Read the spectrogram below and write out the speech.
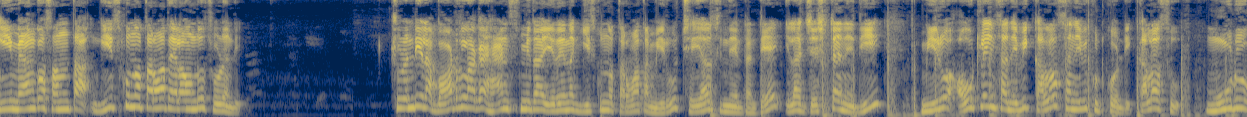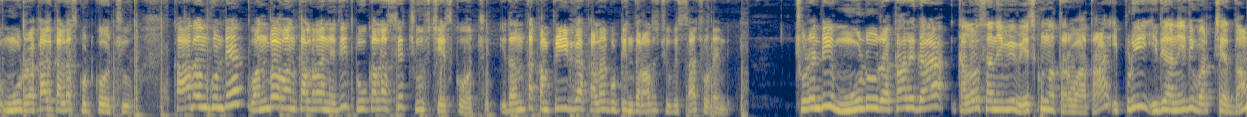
ఈ మ్యాంగోస్ అంతా గీసుకున్న తర్వాత ఎలా ఉందో చూడండి. చూడండి ఇలా బార్డర్ లాగా హ్యాండ్స్ మీద ఏదైనా గీసుకున్న తర్వాత మీరు చేయాల్సింది ఏంటంటే ఇలా జస్ట్ అనేది మీరు అవుట్లైన్స్ అనేవి కలర్స్ అనేవి కుట్టుకోండి. కలర్స్ మూడు మూడు రకాల కలర్స్ కుట్టుకోవచ్చు. కాదనుకుంటే వన్ బై వన్ కలర్ అనేది టూ కలర్సే చూస్ చేసుకోవచ్చు. ఇదంతా కంప్లీట్గా కలర్ కుట్టిన తర్వాత చూపిస్తా చూడండి. చూడండి మూడు రకాలుగా కలర్స్ అనేవి వేసుకున్న తర్వాత ఇప్పుడు ఇది అనేది వర్క్ చేద్దాం.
